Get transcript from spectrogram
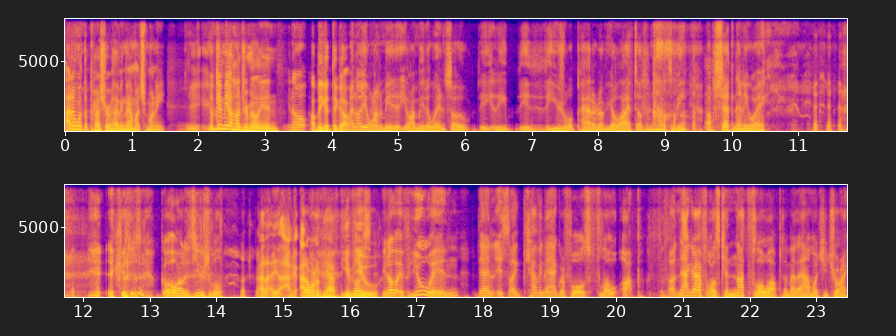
I don't want the pressure of having that much money. You, You give me a hundred million, you know, I'll be good to go. I know you wanted me to you want me to win, so the, the, the, the usual pattern of your life doesn't have to be upset in any way. it could just go on as usual. I, don't- I, I don't want to have to give Because, you. you know, if you win, then it's like having Niagara Falls flow up. Uh, Niagara Falls cannot flow up, no matter how much you try.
